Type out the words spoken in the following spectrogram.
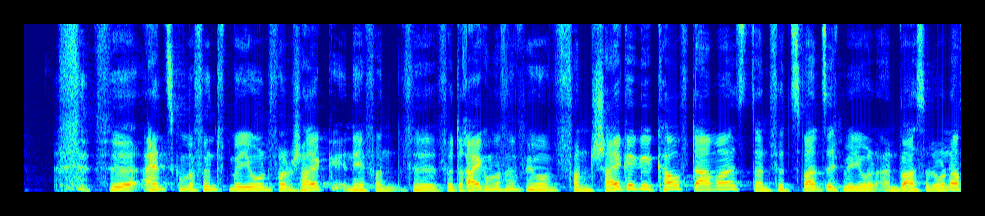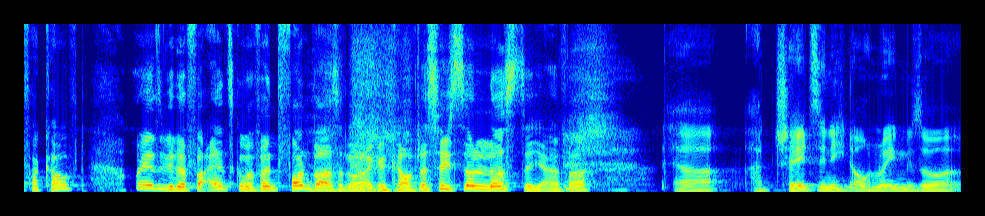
für 1,5 Millionen von Schalke, nee, von, für, für 3,5 Millionen von Schalke gekauft damals, dann für 20 Millionen an Barcelona verkauft und jetzt wieder für 1,5 von Barcelona gekauft. Das finde ich so lustig einfach. Ja, hat Chelsea nicht auch nur irgendwie so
